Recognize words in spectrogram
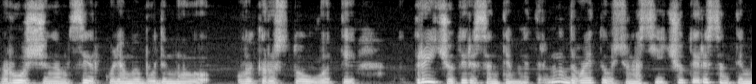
розчином циркуля ми будемо використовувати 3-4 см. Ну, давайте ось у нас є 4 см.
